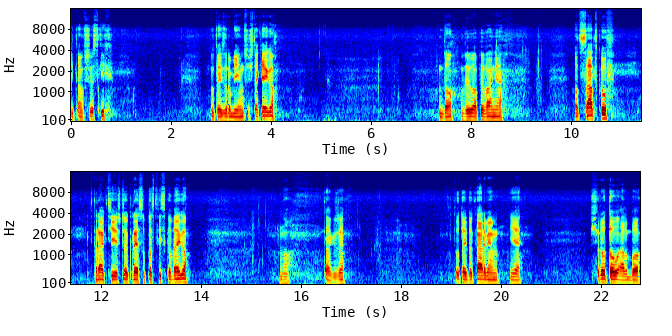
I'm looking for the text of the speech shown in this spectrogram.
Witam wszystkich. Tutaj zrobiłem coś takiego do wyłapywania odsadków w trakcie jeszcze okresu pastwiskowego. No, także tutaj dokarmiam je śrutą albo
